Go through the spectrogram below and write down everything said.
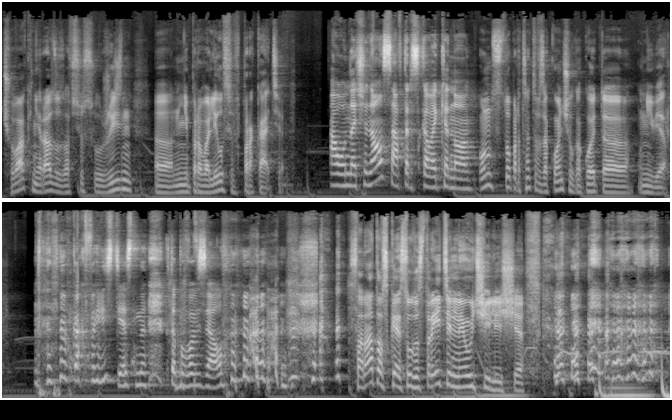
Чувак ни разу за всю свою жизнь э, не провалился в прокате. А он начинал с авторского кино? Он сто процентов закончил какой-то универ. Ну, как бы, естественно, кто бы его взял. Саратовское судостроительное училище.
